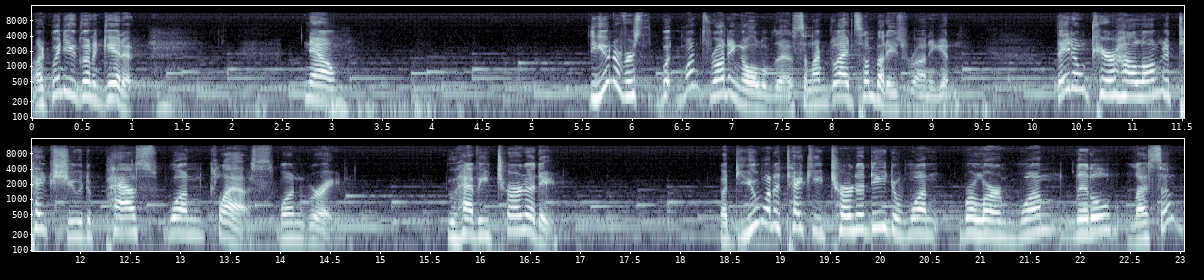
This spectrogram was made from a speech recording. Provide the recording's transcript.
Like, when are you going to get it? Now, the universe, one's running all of this, and I'm glad somebody's running it. They don't care how long it takes you to pass one class, one grade. You have eternity. But do you want to take eternity to one, learn one little lesson?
